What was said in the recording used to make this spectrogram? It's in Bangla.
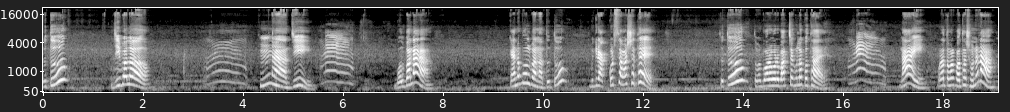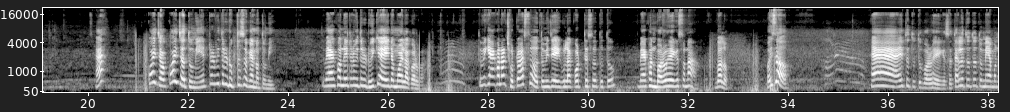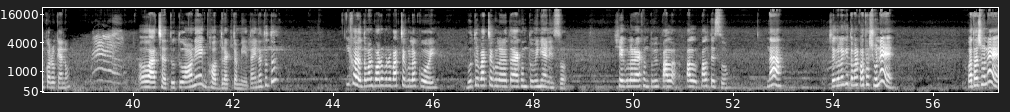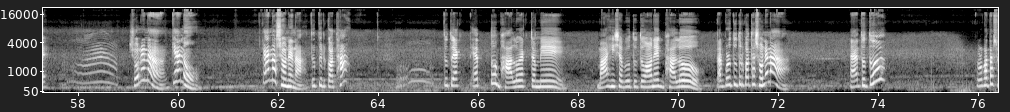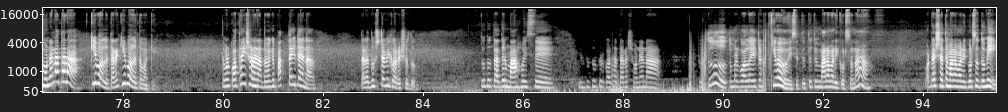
তুতু? জি বলো। হুম না, জি। বলবা না। কেন বলবা না তুতু? তুমি কি রাগ করছ আমার সাথে? তুতু, তোমার বড় বড় বাচ্চাগুলো কোথায়? নাই, ওরা তোমার কথা শোনে না। হ্যাঁ? কই যাও কই যাও তুমি? এটার ভিতরে ঢুকতেছো কেন তুমি? তুমি এখন এটার ভিতরে ঢুকে এটা ময়লা করবা। তুমি কি এখন আর ছোট আছো? তুমি যে এইগুলা করতেছো, তুতু। তুমি এখন বড় হয়ে গেছো না? বলো। হইছ? হ্যাঁ এই তো তুতু বড় হয়ে গেছে। তাহলে তুতু, তুমি এমন করো কেন? ও আচ্ছা তুতু অনেক ভদ্র একটা মেয়ে, তাই না তুতু? কি করো, তোমার বড় বড় বাচ্চাগুলা কই? ভুতুর বাচ্চাগুলো তো এখন তুমি নিয়ে নিছো। সেগুলোর এখন তুমি পাল পাল, পালতেছো। না? সেগুলো কি তোমার কথা শুনে? কথা শুনে? শোনে না, কেন? কেন শোনে না, তুতুর কথা? তুতু এক, এত ভালো একটা মেয়ে। মা হিসাবেও তুতু অনেক ভালো। তারপরে তুতুর কথা শোনে না? হ্যাঁ তুতু? তোমার কথা শোনে না তারা? কি বলে? তারা কি বলে তোমাকে? তোমার কথাই শোনে না, তোমাকে পাত্তাই দেয় না। তারা দুষ্টামি করে শুধু। তুতু তাদের মা হয়েছে কিন্তু তুতুর কথা তারা শোনে না। তুতু, তোমার গলা এটা কীভাবে হয়েছে? তুতু, তুমি মারামারি করছ না? কটার সাথে মারামারি করছ তুমি?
